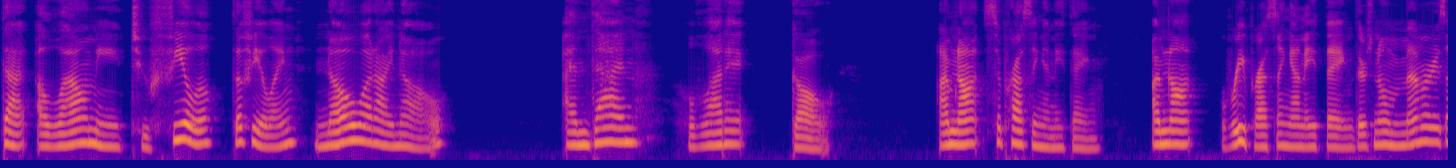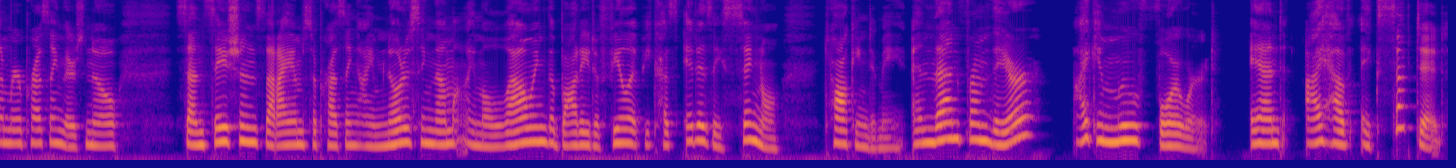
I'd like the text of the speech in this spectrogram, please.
that allow me to feel the feeling, know what I know, and then let it go. I'm not suppressing anything. I'm not repressing anything. There's no memories I'm repressing. There's no sensations that I am suppressing. I am noticing them. I'm allowing the body to feel it because it is a signal talking to me. And then from there, I can move forward. And I have accepted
